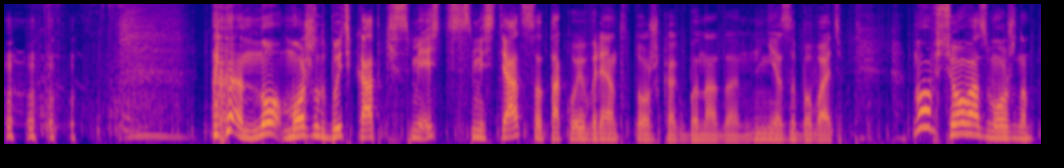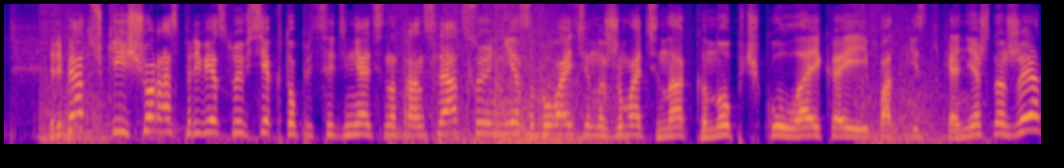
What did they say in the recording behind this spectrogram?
Но, может быть, катки сместь, сместятся. Такой вариант тоже как бы надо не забывать. Но все возможно. Ребятушки, еще раз приветствую всех, кто присоединяется на трансляцию. Не забывайте нажимать на кнопочку лайка и подписки, конечно же.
